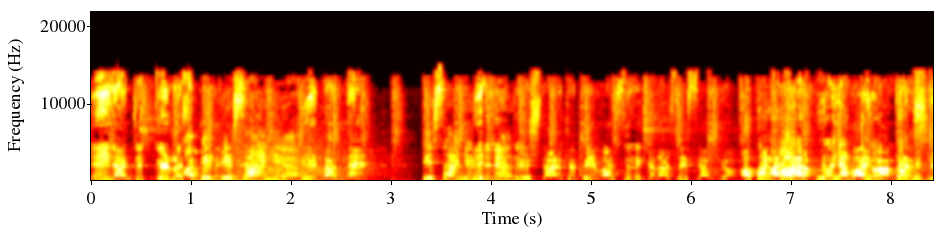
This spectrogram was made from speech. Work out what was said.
Eğlence, gırla, Abi, şamata bir gidiyor. saniye. Bilmem ne. Bir saniye Benim lütfen. evde üç tane köpeğim var. Sizin kadar ses yapmıyor. Atar Aa, yapmıyor, yapmıyor. Hayvan mı Tabii yaşıyor?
